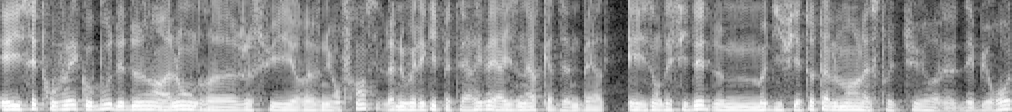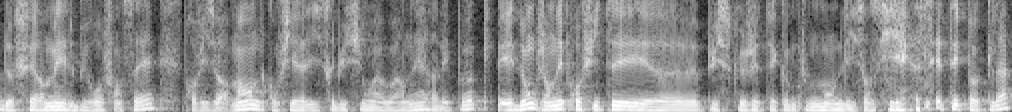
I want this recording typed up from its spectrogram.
Et il s'est trouvé qu'au bout des deux ans à Londres, euh, je suis revenu en France. La nouvelle équipe était arrivée, Eisner, Katzenberg. Et ils ont décidé de modifier totalement la structure euh, des bureaux, de fermer le bureau français provisoirement, de confier la distribution à Warner à l'époque. Et donc j'en ai profité, euh, puisque j'étais comme tout le monde licencié à cette époque-là,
